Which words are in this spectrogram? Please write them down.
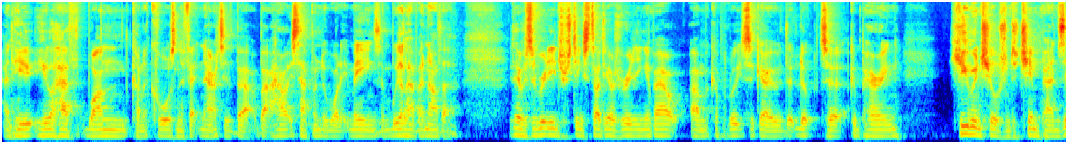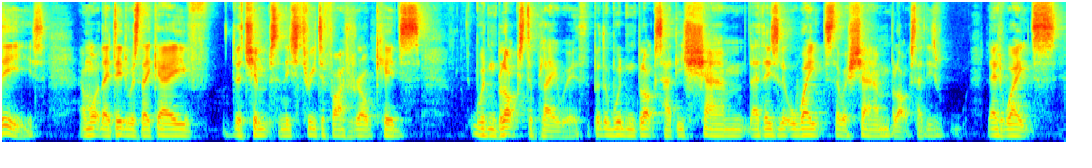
and he, he'll have one kind of cause and effect narrative about, about how it's happened and what it means, and we'll have another. There was a really interesting study I was reading about um, a couple of weeks ago that looked at comparing human children to chimpanzees. And what they did was they gave the chimps and these three to five year old kids wooden blocks to play with, but the wooden blocks had these sham, they had these little weights, they were sham blocks, had these lead weights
